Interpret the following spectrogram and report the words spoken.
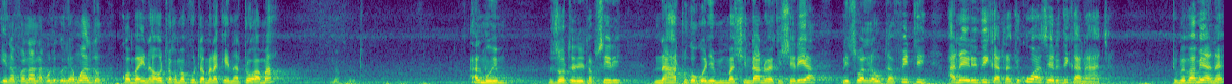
inafanana kuliko ile ya mwanzo kwamba inaota kwa mafuta, maanake inatoa ma, mafuta. Almuhimu, zote ni tafsiri na hatuko kwenye mashindano ya kisheria, ni swala la utafiti. Anayeridhika atachukua, asiyeridhika anaacha. Tumefahamiana eh?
